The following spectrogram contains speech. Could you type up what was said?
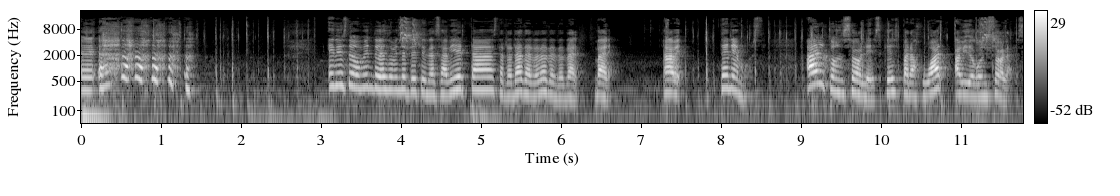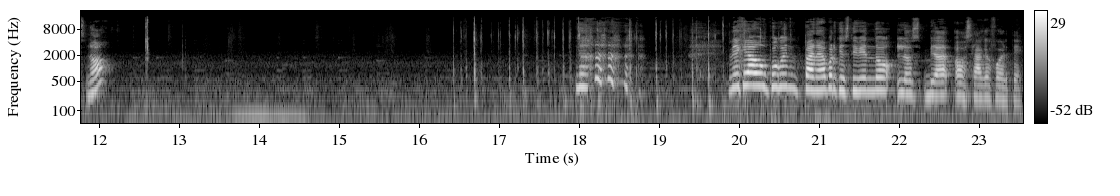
Eh, en este momento ya solamente tres tiendas abiertas. Vale. A ver, tenemos al consoles, que es para jugar a videoconsolas, ¿no? Me he quedado un poco empanada porque estoy viendo los... O sea, qué fuerte.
